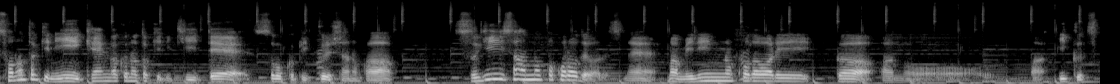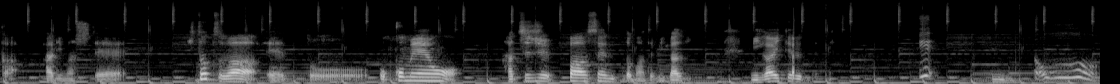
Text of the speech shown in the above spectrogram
その時に見学の時に聞いてすごくびっくりしたのが、はい、杉井さんのところではですね、まあ、みりんのこだわりが、はい、あのまあ、いくつかありまして一つは、えっ、ー、と、お米を80%まで磨磨いてるんだよね。え、うん、お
